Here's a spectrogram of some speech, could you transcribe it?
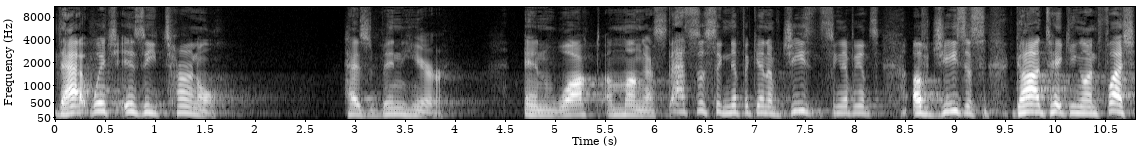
That which is eternal has been here and walked among us. That's the significance of Jesus, significance of Jesus, God taking on flesh.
